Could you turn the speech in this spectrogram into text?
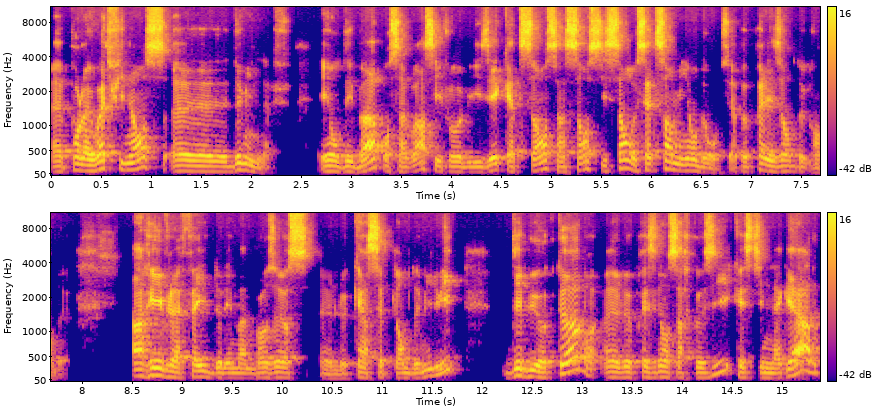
euh, pour la loi de finances 2009. Euh, Et on débat pour savoir s'il faut mobiliser 400, 500, 600 ou 700 millions d'euros. C'est à peu près les ordres de grandeur. Arrive la faillite de Lehman Brothers le 15 septembre 2008. Début octobre, le président Sarkozy, Christine Lagarde,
